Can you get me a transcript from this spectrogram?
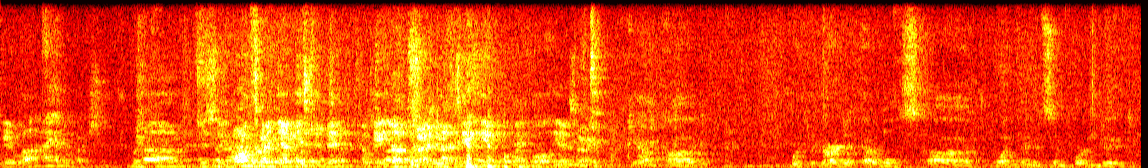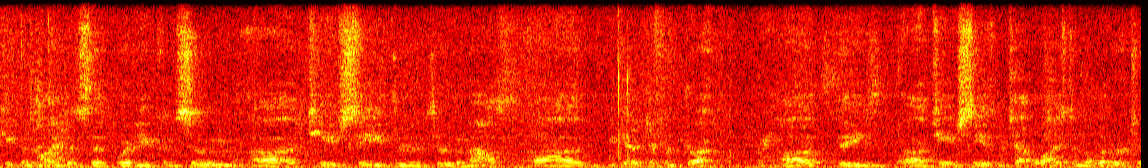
Okay, well, I have a question. Wait, Um, just so you oh, I'm know- sorry, I missed it then. Okay, no, I'm sorry, I'm not seeing you. My fault, yeah, sorry. Yeah, uh, with regard to edibles, uh, one thing that's important to, to keep in mind is that when you consume, uh, THC through, through the mouth, uh, you get a different drug. Uh, the, uh, THC is metabolized in the liver to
